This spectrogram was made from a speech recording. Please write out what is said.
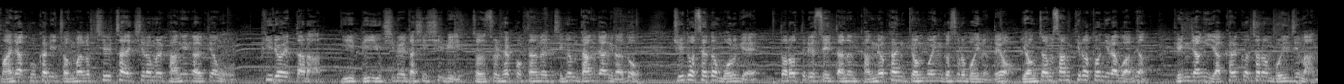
만약 북한이 정말로 7차 핵실험을 강행할 경우 필요에 따라 이 B-61-12 전술 핵폭탄을 지금 당장이라도 쥐도 새도 모르게 떨어뜨릴 수 있다는 강력한 경고인 것으로 보이는데요. 0.3kton이라고 하면 굉장히 약할 것처럼 보이지만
